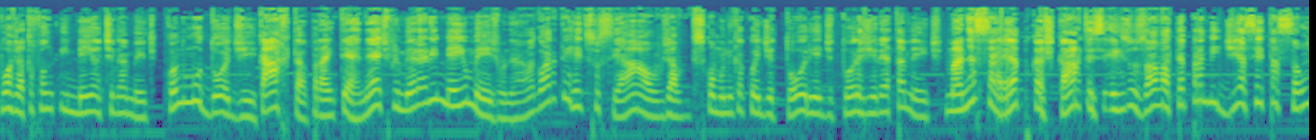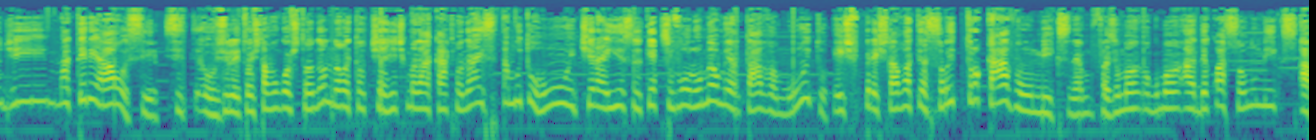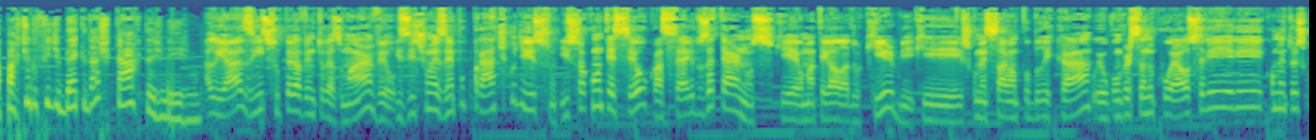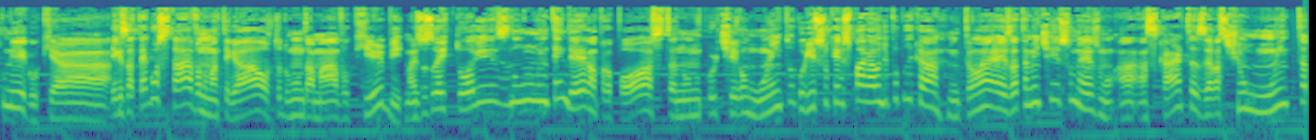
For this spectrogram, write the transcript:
pô, já tô falando e-mail antigamente. Quando mudou de carta pra internet, primeiro era e-mail mesmo, né? Agora tem rede social, já se comunica com editor e editoras diretamente. Mas nessa época, as cartas, eles usavam até para medir a aceitação de material, se, se os leitores estavam gostando ou não. Então tinha gente que mandava carta falando, ah, isso tá muito ruim, tira isso, porque se o volume aumentava muito, eles prestavam atenção e trocavam o mix, né? Faziam uma, alguma adequação adequação no mix, a partir do feedback das cartas mesmo. Aliás, em Super Aventuras Marvel, existe um exemplo prático disso. Isso aconteceu com a série dos Eternos, que é o material lá do Kirby, que eles começaram a publicar. Eu conversando com o Elser, ele comentou isso comigo, que a... eles até gostavam do material, todo mundo amava o Kirby, mas os leitores não entenderam a proposta, não curtiram muito, por isso que eles pararam de publicar. Então é exatamente isso mesmo. as cartas, elas tinham muita...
